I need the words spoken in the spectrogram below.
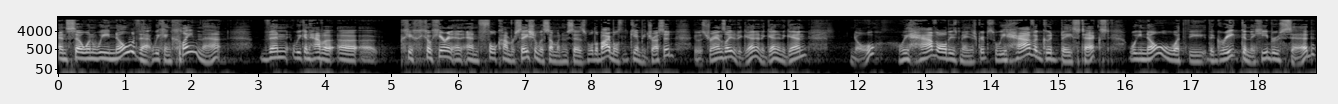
And so when we know that, we can claim that, then we can have a, a, a coherent and, and, full conversation with someone who says, well, the Bible can't be trusted. It was translated again and again and again. No, we have all these manuscripts. We have a good base text. We know what the, the Greek and the Hebrew said.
